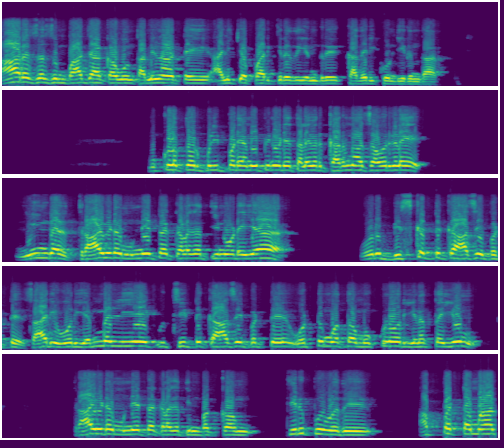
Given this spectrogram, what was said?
ஆர் எஸ் எஸும் பாஜகவும் தமிழ்நாட்டை அழிக்க பார்க்கிறது என்று கதறிக்கொண்டிருந்தார். முக்குளத்தோர் புலிப்படை அமைப்பினுடைய தலைவர் கருணாஸ் அவர்களே நீங்கள் திராவிட முன்னேற்ற கழகத்தினுடைய ஒரு பிஸ்கட்டுக்கு ஆசைப்பட்டு சாரி ஒரு எம்எல்ஏ சீட்டுக்கு ஆசைப்பட்டு ஒட்டுமொத்த முக்குளோர் இனத்தையும் திராவிட முன்னேற்ற கழகத்தின் பக்கம் திருப்புவது அப்பட்டமான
